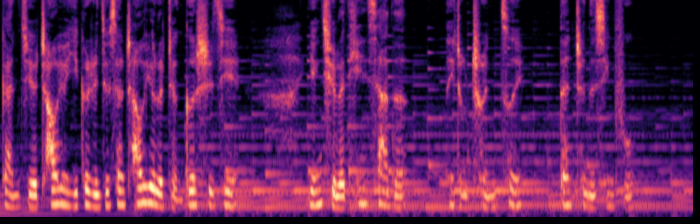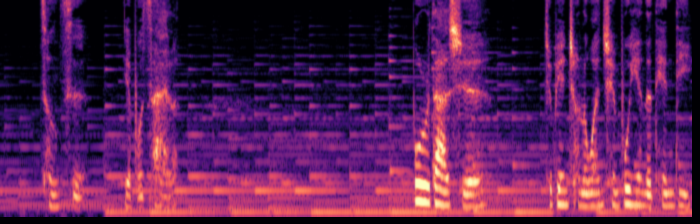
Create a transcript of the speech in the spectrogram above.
感觉超越一个人，就像超越了整个世界，赢取了天下的那种纯粹、单纯的幸福，从此也不在了。步入大学，就变成了完全不一样的天地。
